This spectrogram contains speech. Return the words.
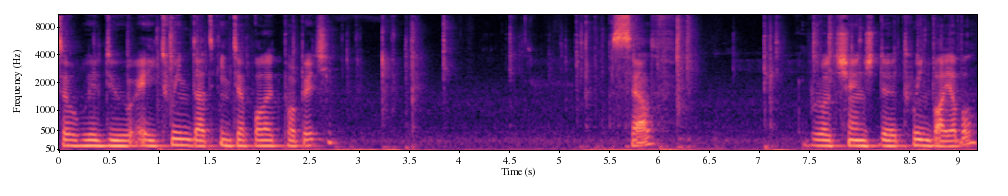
So we'll do a tween.interpolate property. Self. We will change the tween variable.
